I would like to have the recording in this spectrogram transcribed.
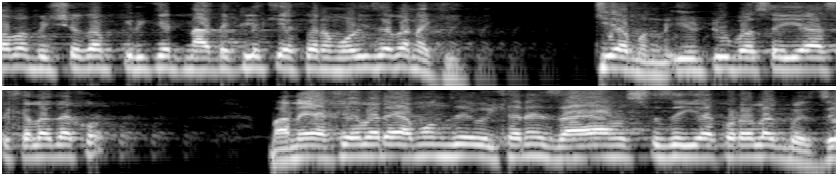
বাবা বিশ্বকাপ ক্রিকেট না দেখলে কি একেবারে মরে যাবে নাকি? কি এমন? ইউটিউব আছে ইয়ে আছে, খেলা দেখো। মানে একেবারে এমন যে ওইখানে যায়া হচ্ছে যে ইয়া করা লাগবে, যে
